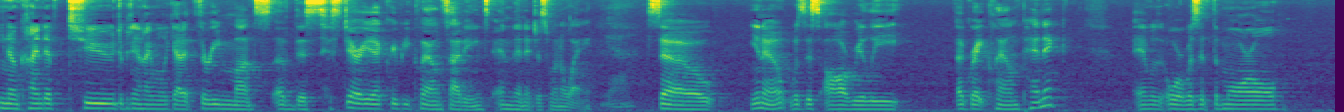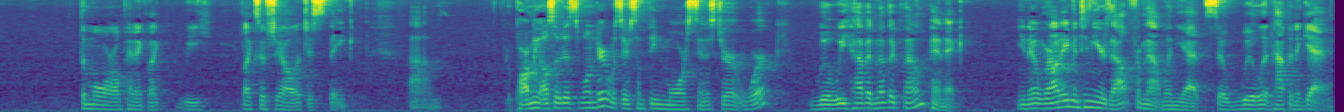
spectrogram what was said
you know, kind of two, depending on how you look at it, three months of this hysteria, creepy clown sightings, and then it just went away. Yeah. So, you know, was this all really a great clown panic? and was, or was it the moral, the moral panic like we like sociologists think? Um, part of me also does wonder: was there something more sinister at work? Will we have another clown panic? You know, we're not even ten years out from that one yet, so will it happen again?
